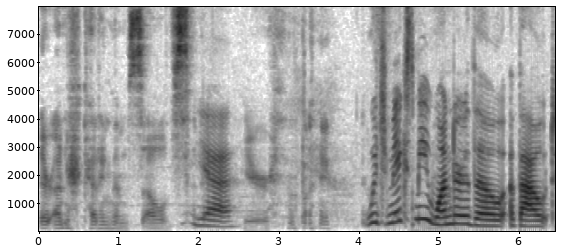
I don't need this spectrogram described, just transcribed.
they're undercutting themselves yeah. here. Like, Which makes me wonder, though, about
